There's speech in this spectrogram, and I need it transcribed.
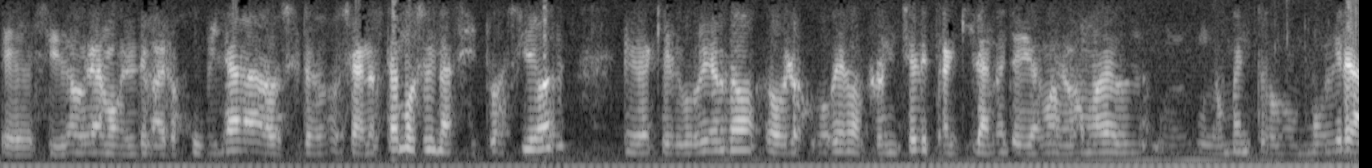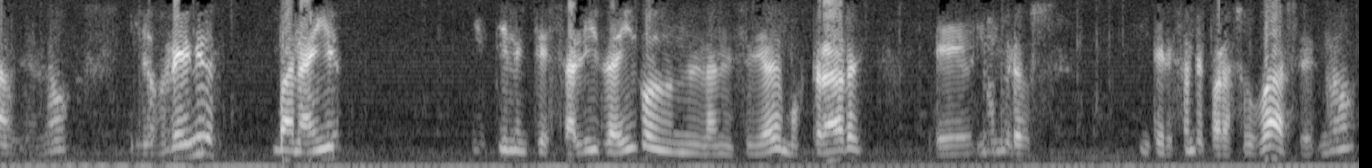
Eh, si no veamos el tema de los jubilados, o sea, no estamos en una situación en la que el gobierno o los gobiernos provinciales tranquilamente digamos, vamos a dar un aumento muy grande, ¿no? y los gremios van a ir y tienen que salir de ahí con la necesidad de mostrar eh, números interesantes para sus bases, ¿no?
